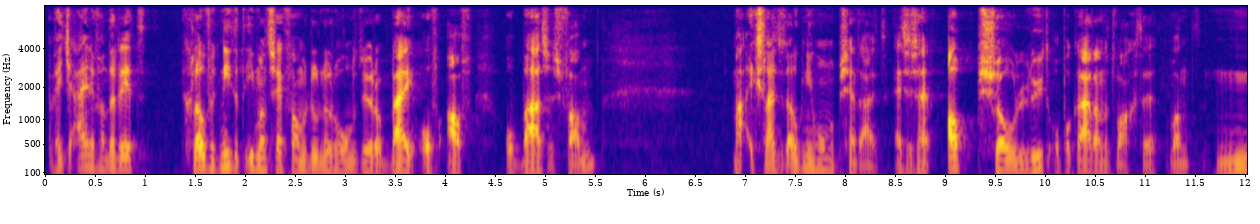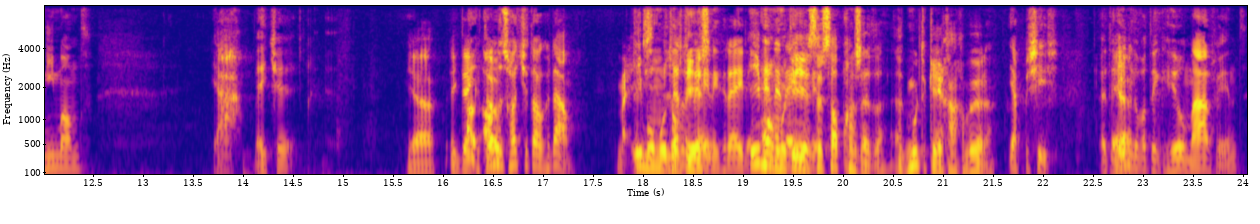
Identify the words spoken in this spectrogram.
weet je, einde van de rit geloof ik niet dat iemand zegt van, we doen er 100 euro bij of af op basis van. Maar ik sluit het ook niet 100% uit. En ze zijn absoluut op elkaar aan het wachten. Want niemand, ja, weet je, Ja, ik denk het anders ook. had je het al gedaan. Maar iemand moet toch de eerste, enige reden. iemand moet het de enige- eerste stap gaan zetten. Het moet een keer gaan gebeuren. Ja, precies. Het Ja. enige wat ik heel naar vind,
